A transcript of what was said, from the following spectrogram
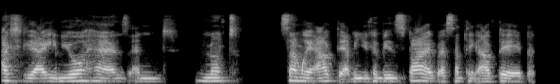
actually are in your hands and not somewhere out there. I mean, you can be inspired by something out there, but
